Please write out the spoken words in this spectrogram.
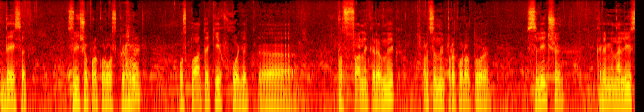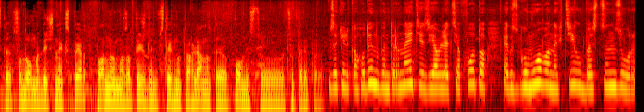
10 слідчо-прокурорських груп, у склад яких входять е, процесуальний керівник, працівник прокуратури, слідчі, криміналісти, судово-медичний експерт. Плануємо за тиждень встигнути оглянути повністю цю територію. За кілька годин в інтернеті з'являться фото ексгумованих тіл без цензури.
